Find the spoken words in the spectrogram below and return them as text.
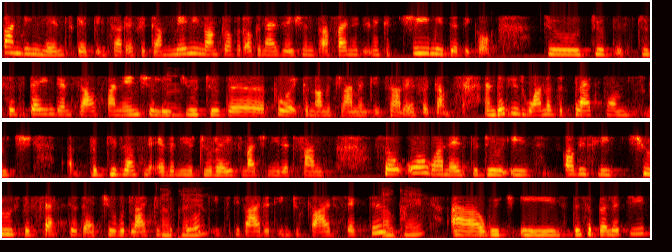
funding landscape in South Africa. Many non-profit organizations are finding it extremely difficult to to to sustain themselves financially due to the poor economic climate in South Africa. And this is one of the platforms which uh, gives us an avenue to raise much needed funds. So all one has to do is obviously choose the sector that you would like to Okay. support. It's divided into five sectors, Okay. uh, which is disability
